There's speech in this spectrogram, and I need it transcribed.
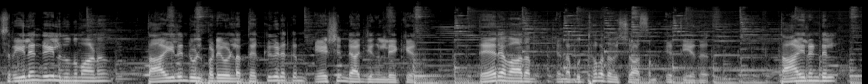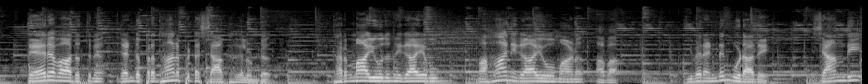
ശ്രീലങ്കയിൽ നിന്നുമാണ് തായ്ലൻഡ് ഉൾപ്പെടെയുള്ള തെക്ക് കിഴക്കൻ ഏഷ്യൻ രാജ്യങ്ങളിലേക്ക് തേരവാദം എന്ന ബുദ്ധമത വിശ്വാസം എത്തിയത്. തായ്ലൻഡിൽ തേരവാദത്തിന് രണ്ട് പ്രധാനപ്പെട്ട ശാഖകളുണ്ട്. ധർമായൂത നികായവും മഹാനികായവുമാണ് അവ. ഇവ രണ്ടും കൂടാതെ ശാന്തി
